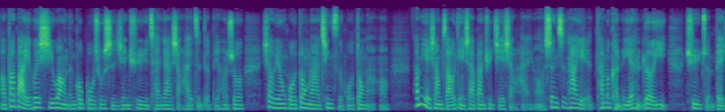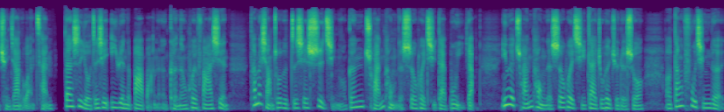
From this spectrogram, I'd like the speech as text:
啊，爸爸也会希望能够播出时间去参加小孩子的，比方说校园活动啊、亲子活动啊啊。他们也想早一点下班去接小孩啊，甚至他也他们可能也很乐意去准备全家的晚餐。但是有这些意愿的爸爸呢，可能会发现他们想做的这些事情哦，跟传统的社会期待不一样。因为传统的社会期待就会觉得说，呃，当父亲的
